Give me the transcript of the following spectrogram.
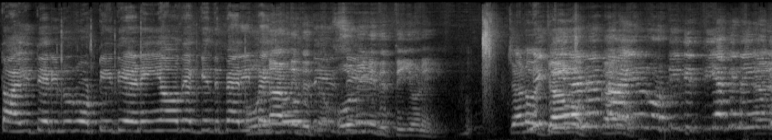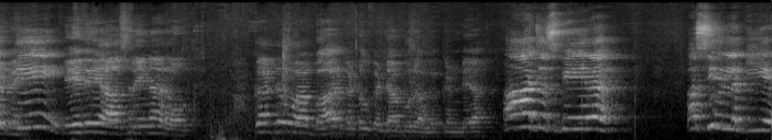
ਤਾਈ ਤੇਰੀ ਨੂੰ ਰੋਟੀ ਦੇਣੀ ਆ ਉਹਦੇ ਅੱਗੇ ਦੁਪਹਿਰੀ ਪਈ ਉਹਨਾਂ ਵੀ ਨਹੀਂ ਬੋਲਦੀ ਦਿੱਤਾ ਉਹ ਵੀ ਨਹੀਂ ਦਿੱਤੀ ਹੋਣੀ। ਚਲੋ ਜਾਓ ਕਿਰਨ ਰੋਟੀ ਦਿੱਤੀ ਆ ਕਿ ਨਹੀਂ ਦਿੱਤੀ? ਇਹਦੇ ਆਸਰੇ ਨਾ ਰਹੋ। ਕੱਢੋ ਆ ਬਾਹਰ ਕੱਢੋ ਕਿੱਡਾ ਬੁਰਾ ਲੱਗਣ ਡਿਆ। ਆ ਜਸਵੀਰ ਅਸੀਂ ਲੱਗੀਏ।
